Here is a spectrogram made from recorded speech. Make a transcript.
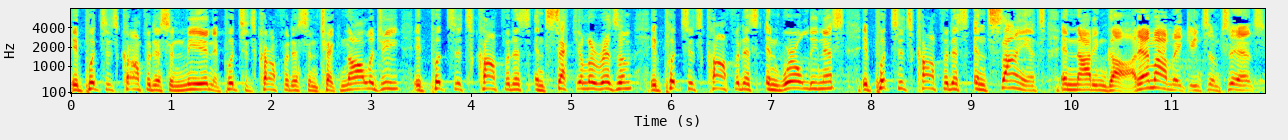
It puts its confidence in men. It puts its confidence in technology. It puts its confidence in secularism. It puts its confidence in worldliness. It puts its confidence in science and not in God. Am I making some sense?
